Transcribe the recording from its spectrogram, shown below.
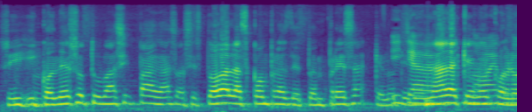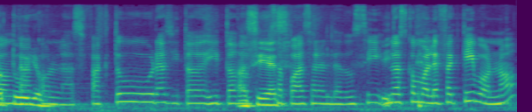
Sí, y con eso tú vas y pagas, haces todas las compras de tu empresa que no y tiene ya nada que no ver hay con lo tuyo. con las facturas y todo, y todo Así se puede hacer el deducible. Y- no es como el efectivo, ¿no?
